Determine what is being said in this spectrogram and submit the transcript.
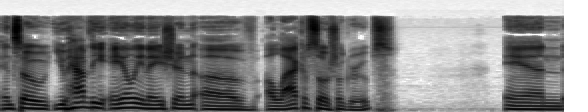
And so you have the alienation of a lack of social groups, and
